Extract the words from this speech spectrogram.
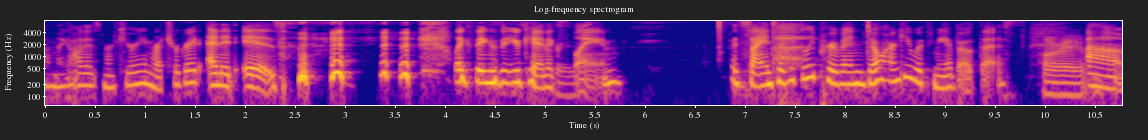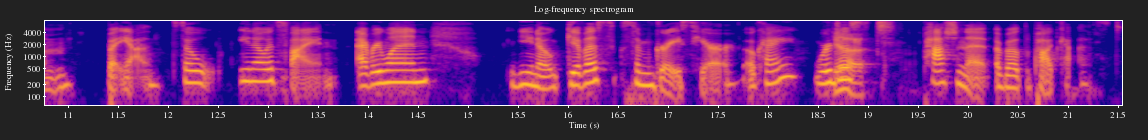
oh my God, is Mercury in retrograde? And it is. like things that you can't Crazy. explain. It's scientifically proven. Don't argue with me about this. all right. Um, but yeah, so you know, it's fine. Everyone, you know, give us some grace here, okay? We're Yeah. just passionate about the podcast.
